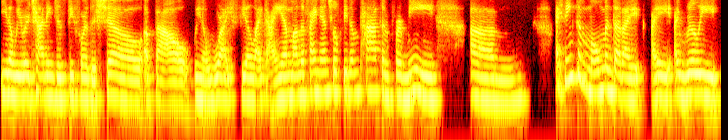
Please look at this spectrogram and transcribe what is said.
you know, we were chatting just before the show about, you know, where I feel like I am on the financial freedom path. And for me, um, I think the moment that I, I, I really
